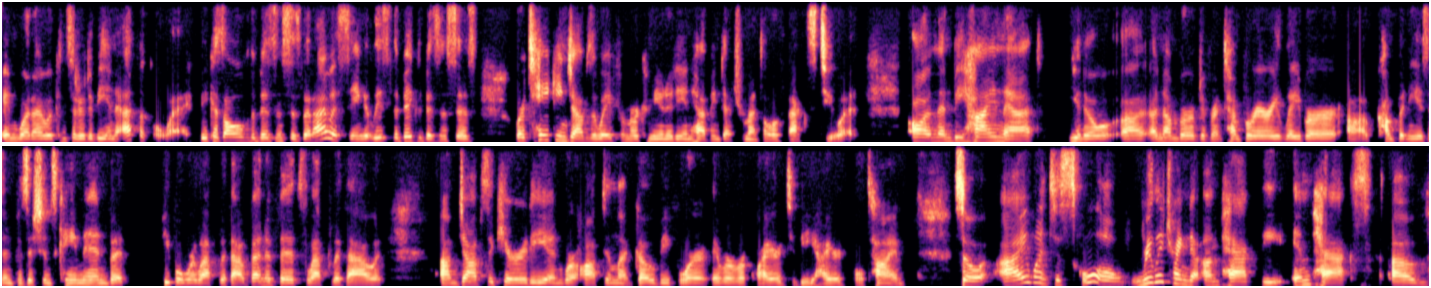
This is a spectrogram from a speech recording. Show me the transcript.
in what I would consider to be an ethical way because all of the businesses that I was seeing at least the big businesses were taking jobs away from our community and having detrimental effects to it. Oh, and then behind that you know, uh, a number of different temporary labor uh, companies and positions came in, but people were left without benefits, left without um, job security, and were often let go before they were required to be hired full time. So I went to school really trying to unpack the impacts of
